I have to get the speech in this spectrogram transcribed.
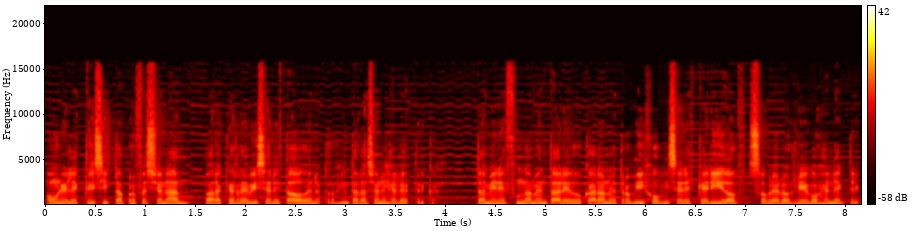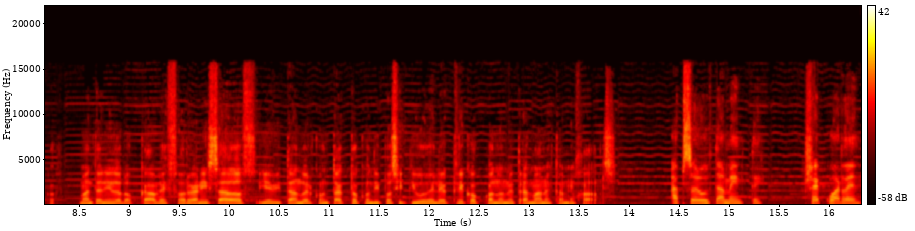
a un electricista profesional para que revise el estado de nuestras instalaciones eléctricas. También es fundamental educar a nuestros hijos y seres queridos sobre los riesgos eléctricos, manteniendo los cables organizados y evitando el contacto con dispositivos eléctricos cuando nuestras manos están mojadas. Absolutamente. Recuerden,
